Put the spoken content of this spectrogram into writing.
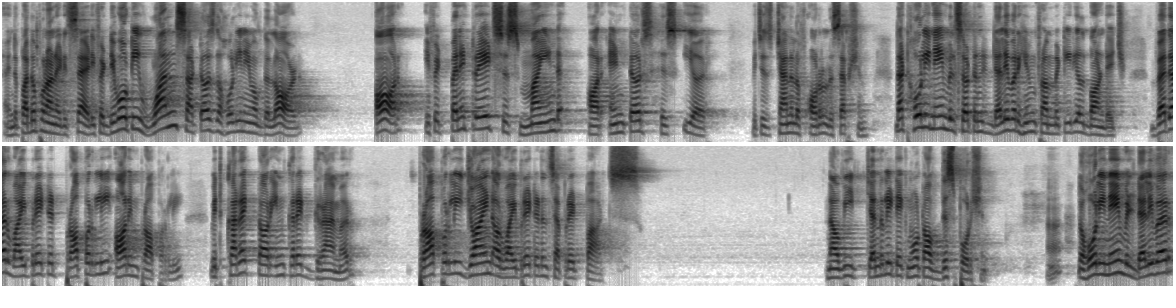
In the Padma Purana it is said, if a devotee once utters the holy name of the Lord, or if it penetrates his mind or enters his ear, which is channel of oral reception, that holy name will certainly deliver him from material bondage whether vibrated properly or improperly, with correct or incorrect grammar, properly joined or vibrated in separate parts. Now we generally take note of this portion. Uh, the holy name will deliver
